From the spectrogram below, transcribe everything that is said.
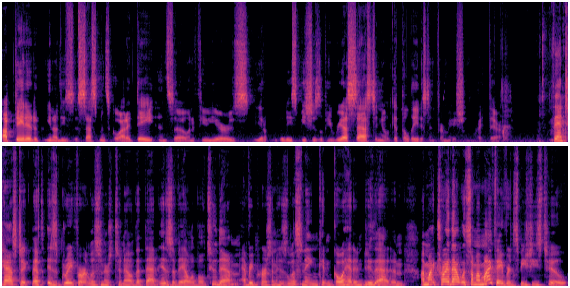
updated. You know, these assessments go out of date, and so in a few years, you know, these species will be reassessed, and you'll get the latest information right there. Fantastic. That is great for our listeners to know that that is available to them. Every person who's listening can go ahead and do that, and I might try that with some of my favorite species too.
